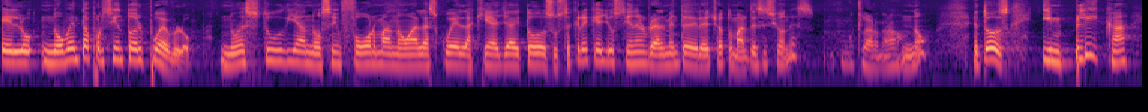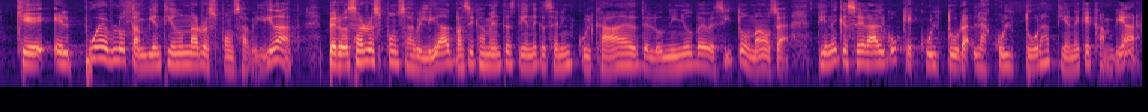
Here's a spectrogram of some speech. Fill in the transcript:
el 90% del pueblo no estudia, no se informa, no va a la escuela, aquí, allá y todo eso, ¿usted cree que ellos tienen realmente derecho a tomar decisiones? Claro que no. No. Entonces, implica que el pueblo también tiene una responsabilidad, pero esa responsabilidad básicamente tiene que ser inculcada desde los niños bebecitos, ¿no? o sea, tiene que ser algo que cultura, la cultura tiene que cambiar,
